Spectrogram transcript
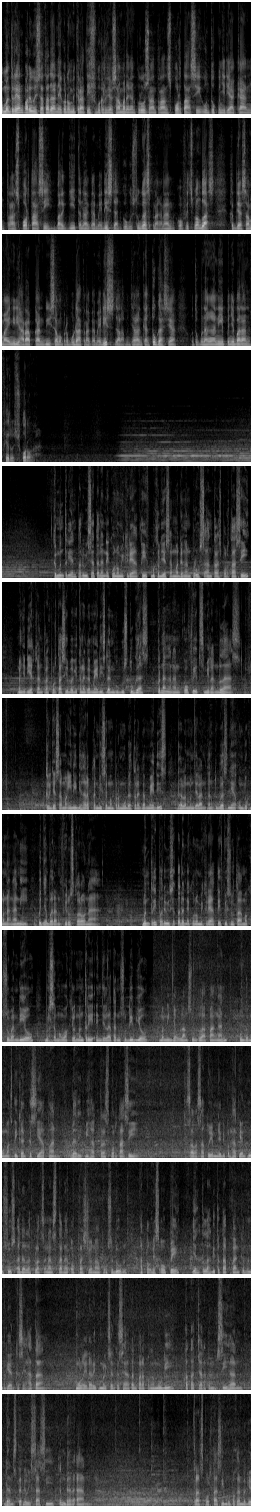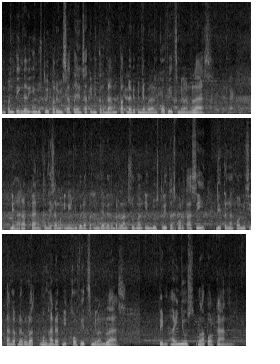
Kementerian Pariwisata dan Ekonomi Kreatif bekerja sama dengan perusahaan transportasi untuk menyediakan transportasi bagi tenaga medis dan gugus tugas penanganan COVID-19. Kerjasama ini diharapkan bisa mempermudah tenaga medis dalam menjalankan tugasnya untuk menangani penyebaran virus corona. Kementerian Pariwisata dan Ekonomi Kreatif bekerjasama dengan perusahaan transportasi menyediakan transportasi bagi tenaga medis dan gugus tugas penanganan COVID-19. Kerjasama ini diharapkan bisa mempermudah tenaga medis dalam menjalankan tugasnya untuk menangani penyebaran virus corona. Menteri Pariwisata dan Ekonomi Kreatif Wisnu Tama Kusubandio bersama Wakil Menteri Angela Tanusudibyo meninjau langsung ke lapangan untuk memastikan kesiapan dari pihak transportasi. Salah satu yang menjadi perhatian khusus adalah pelaksanaan standar operasional prosedur atau SOP yang telah ditetapkan Kementerian Kesehatan. Mulai dari pemeriksaan kesehatan para pengemudi, tata cara pembersihan, dan sterilisasi kendaraan. Transportasi merupakan bagian penting dari industri pariwisata yang saat ini terdampak dari penyebaran COVID-19. Diharapkan kerjasama ini juga dapat menjaga keberlangsungan industri transportasi di tengah kondisi tanggap darurat menghadapi COVID-19. Tim iNews melaporkan.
